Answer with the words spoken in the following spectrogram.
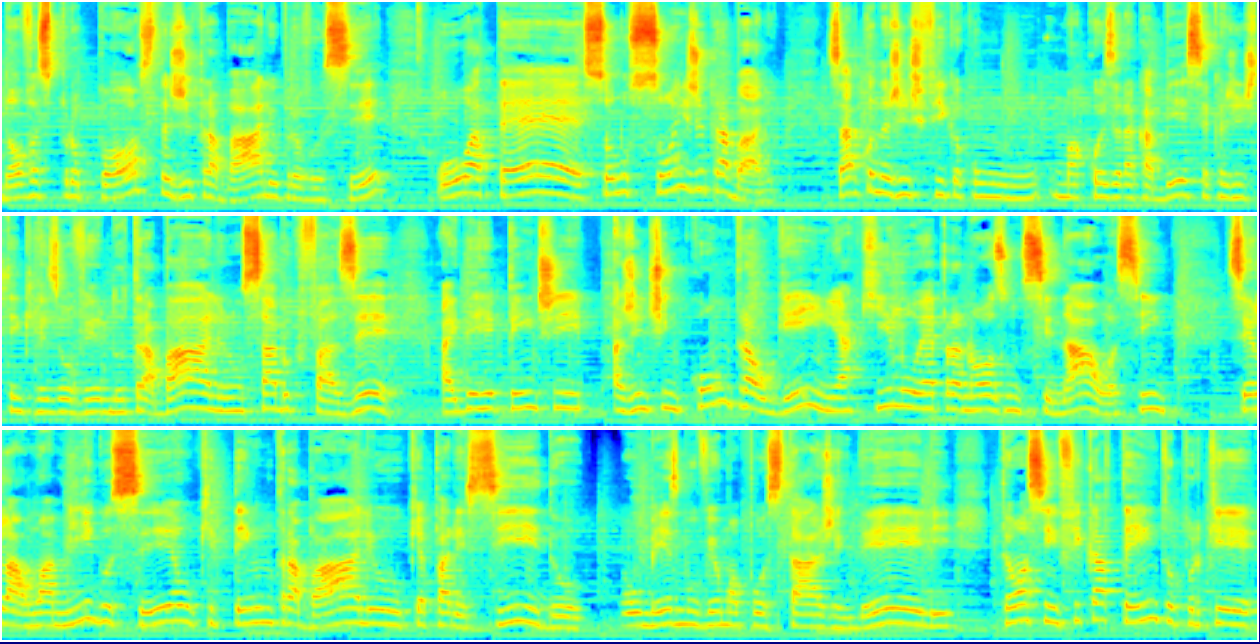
novas propostas de trabalho para você ou até soluções de trabalho. Sabe quando a gente fica com uma coisa na cabeça que a gente tem que resolver no trabalho, não sabe o que fazer? Aí de repente a gente encontra alguém e aquilo é para nós um sinal, assim, sei lá, um amigo seu que tem um trabalho que é parecido, ou mesmo vê uma postagem dele. Então, assim, fica atento porque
